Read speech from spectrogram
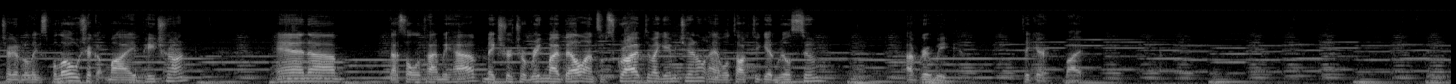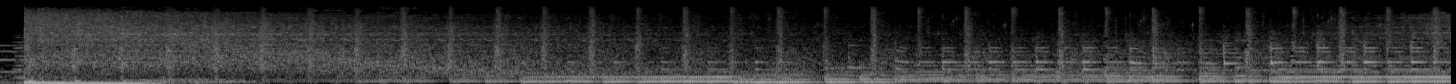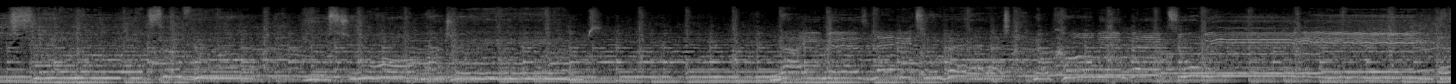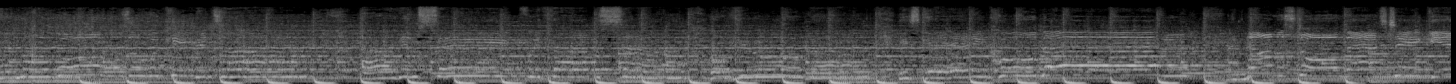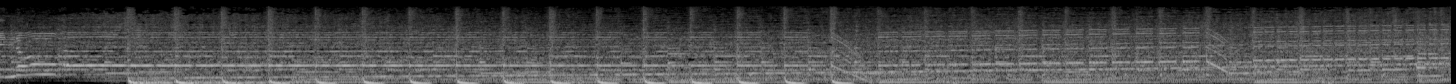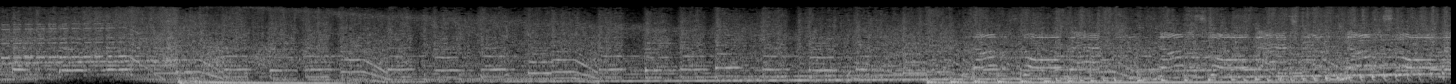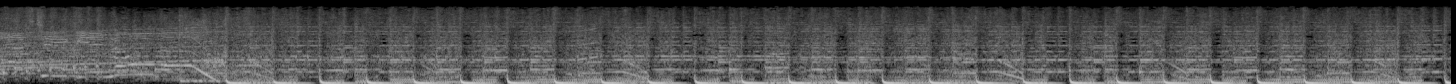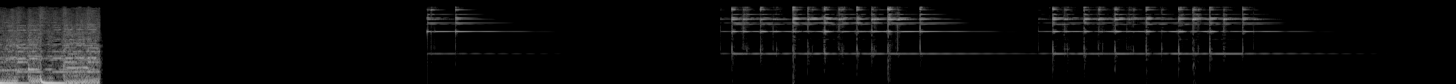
Check out the links below, check out my Patreon. And um, that's all the time we have. Make sure to ring my bell and subscribe to my gaming channel, and we'll talk to you again real soon. Have a great week. Take care. Bye.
